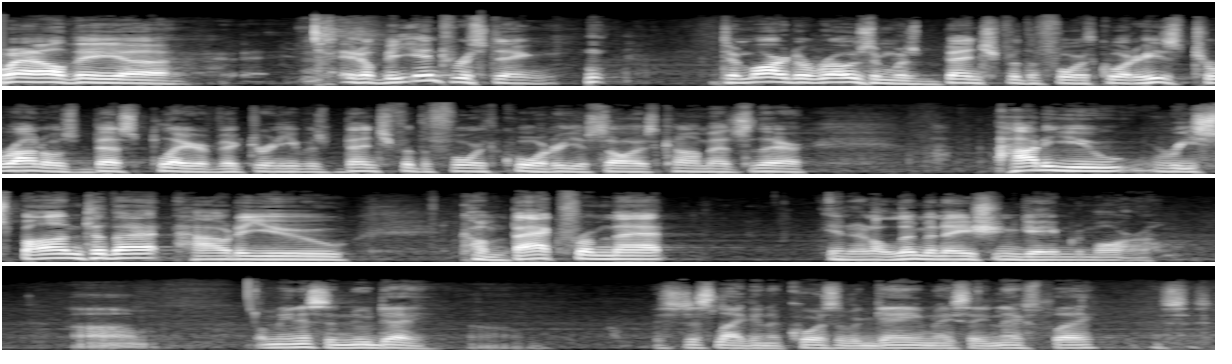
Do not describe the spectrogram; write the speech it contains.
Well, the uh, it'll be interesting. DeMar DeRozan was benched for the fourth quarter. He's Toronto's best player, Victor, and he was benched for the fourth quarter. You saw his comments there. How do you respond to that? How do you come back from that in an elimination game tomorrow? Um, I mean, it's a new day. Um, it's just like in the course of a game, they say next play. It's, just,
